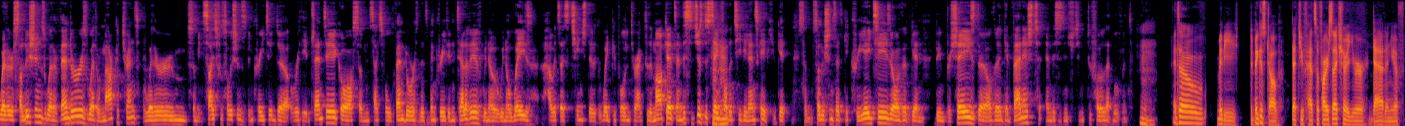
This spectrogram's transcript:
whether solutions, whether vendors, whether market trends, whether um, some insightful solutions has been created uh, over the Atlantic or some insightful vendors that's been created in Tel Aviv. We know we know ways how it has changed the, the way people interact to the market, and this is just the same mm-hmm. for the TV landscape. You get some solutions that get created or that get being purchased or that get vanished, and this is interesting to follow that movement. Mm-hmm. And so maybe the biggest job that you've had so far is actually your dad, and you have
